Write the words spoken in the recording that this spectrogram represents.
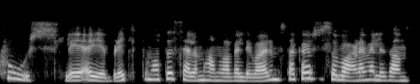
koselig øyeblikk, på en måte. Selv om han var veldig varm, stakkars, så var det en veldig sånn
